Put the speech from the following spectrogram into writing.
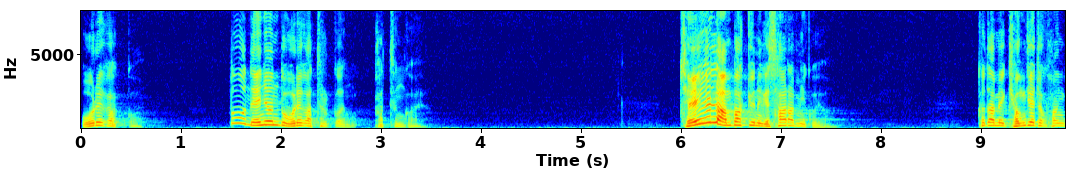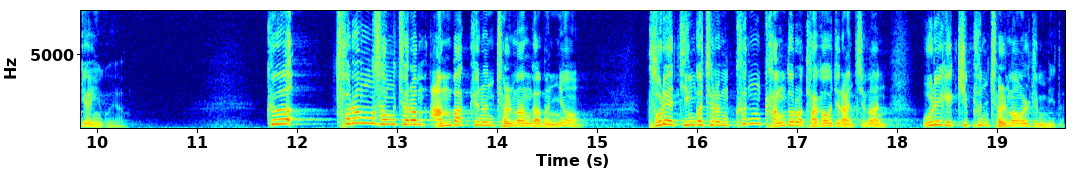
오래 갔고 또 내년도 오래 같을 건 같은 거예요. 제일 안 바뀌는 게 사람이고요. 그 다음에 경제적 환경이고요. 그 철옹성처럼 안 바뀌는 절망감은요. 불에 딘 것처럼 큰 강도로 다가오진 않지만 우리에게 깊은 절망을 줍니다.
